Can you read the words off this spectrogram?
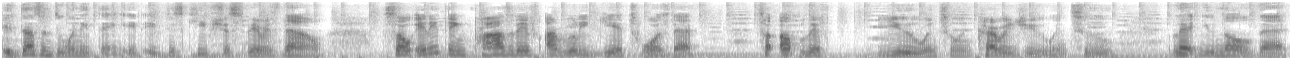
it doesn't do anything. It it just keeps your spirits down. So anything positive, I really gear towards that to uplift you and to encourage you and to let you know that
